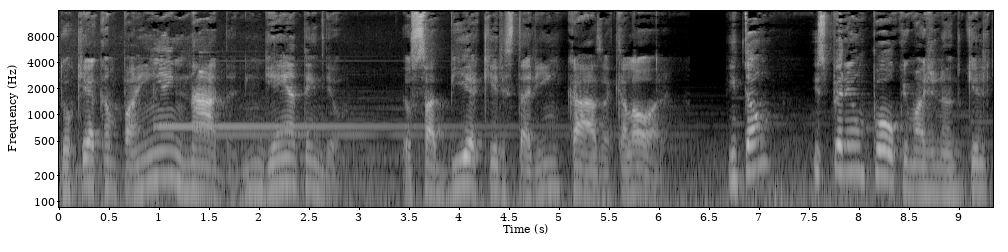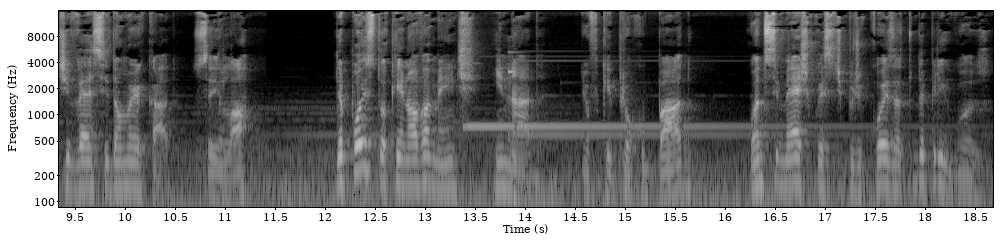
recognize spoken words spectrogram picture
Toquei a campainha e nada, ninguém atendeu. Eu sabia que ele estaria em casa aquela hora. Então, esperei um pouco, imaginando que ele tivesse ido ao mercado, sei lá. Depois toquei novamente e nada. Eu fiquei preocupado. Quando se mexe com esse tipo de coisa, tudo é perigoso.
